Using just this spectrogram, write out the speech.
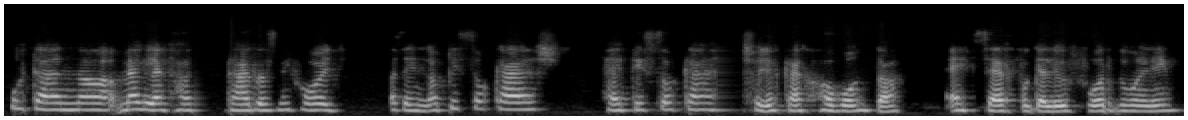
utána meg lehet határozni, hogy az egy napi szokás, heti szokás, vagy akár havonta egyszer fog előfordulni,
